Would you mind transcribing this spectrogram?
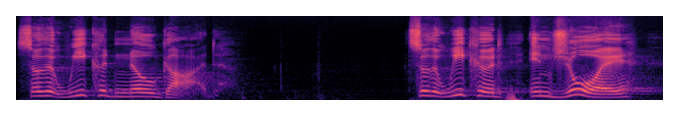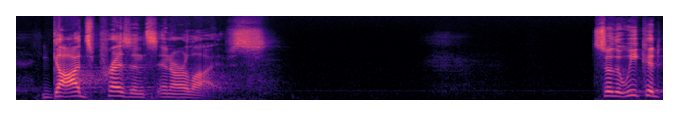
so that we could know God so that we could enjoy God's presence in our lives. So that we could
